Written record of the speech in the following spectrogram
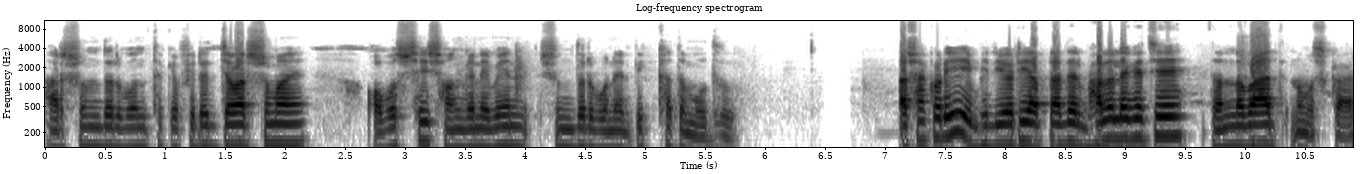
আর সুন্দরবন থেকে ফেরত যাওয়ার সময় অবশ্যই সঙ্গে নেবেন সুন্দরবনের বিখ্যাত মধু। আশা করি ভিডিওটি আপনাদের ভালো লেগেছে। ধন্যবাদ, নমস্কার।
